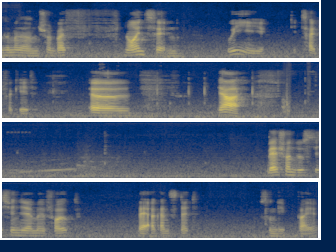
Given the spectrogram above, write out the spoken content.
Minuten sind wir dann? Schon bei 19. Ui, die Zeit vergeht. Äh, ja, Wäre schon lustig, wenn ihr mir folgt. Wäre ganz nett. So nebenbei.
